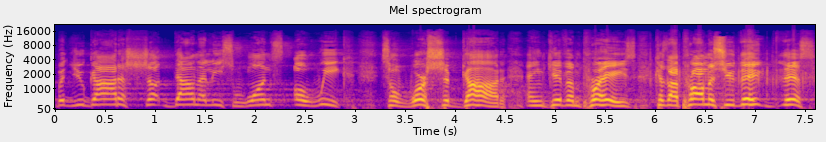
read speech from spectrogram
but you gotta shut down at least once a week to worship God and give Him praise. Because I promise you this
